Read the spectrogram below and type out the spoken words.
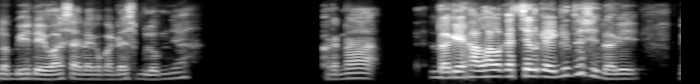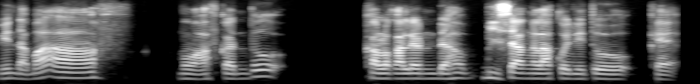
lebih dewasa daripada sebelumnya. Karena dari hal-hal kecil kayak gitu sih, dari minta maaf, memaafkan tuh kalau kalian udah bisa ngelakuin itu kayak,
